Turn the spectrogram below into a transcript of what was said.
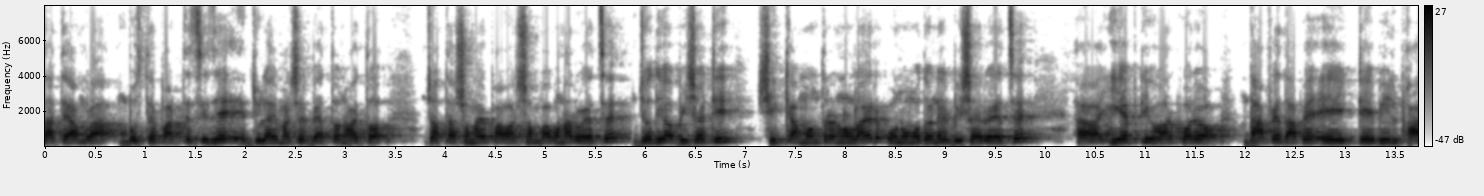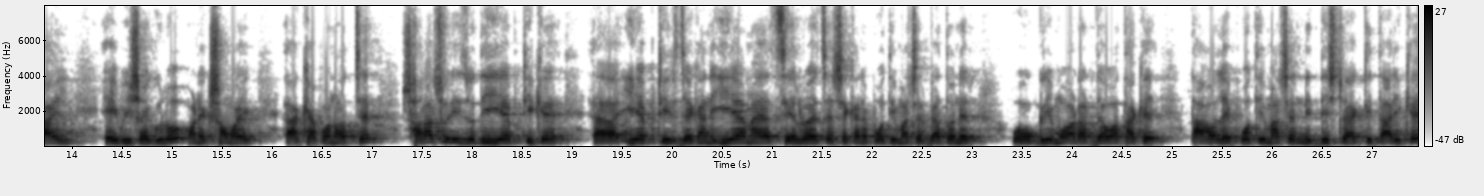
তাতে আমরা বুঝতে পারতেছি যে জুলাই মাসের বেতন হয়তো যথাসময়ে পাওয়ার সম্ভাবনা রয়েছে। যদিও বিষয়টি শিক্ষা মন্ত্রণালয়ের অনুমোদনের বিষয় রয়েছে ইএফটি হওয়ার পরেও ধাপে ধাপে এই টেবিল, ফাইল এই বিষয়গুলো অনেক সময় ক্ষেপণ হচ্ছে। সরাসরি যদি ইএফটিকে ইএফটির যেখানে ইএমআই সেল রয়েছে, সেখানে প্রতি মাসের বেতনের অগ্রিম অর্ডার দেওয়া থাকে, তাহলে প্রতি মাসের নির্দিষ্ট একটি তারিখে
